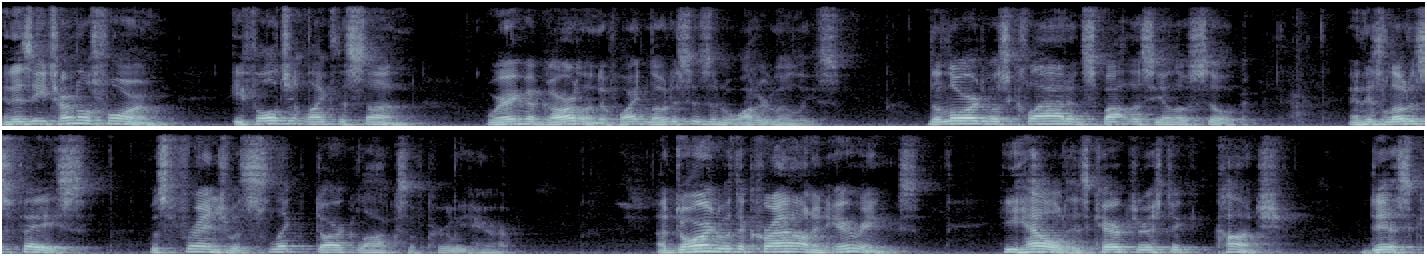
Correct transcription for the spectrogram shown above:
in his eternal form, effulgent like the sun, wearing a garland of white lotuses and water lilies. The Lord was clad in spotless yellow silk, and his lotus face was fringed with slick dark locks of curly hair. Adorned with a crown and earrings, he held his characteristic conch, disc,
